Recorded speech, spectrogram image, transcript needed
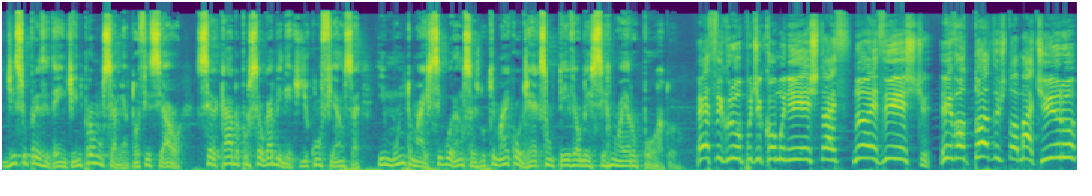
Disse o presidente em pronunciamento oficial, cercado por seu gabinete de confiança e muito mais seguranças do que Michael Jackson teve ao descer no aeroporto. Esse grupo de comunistas não existe e vão todos tomar tiro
